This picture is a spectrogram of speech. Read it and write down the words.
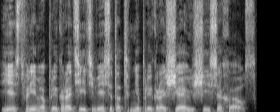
есть время прекратить весь этот непрекращающийся хаос.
